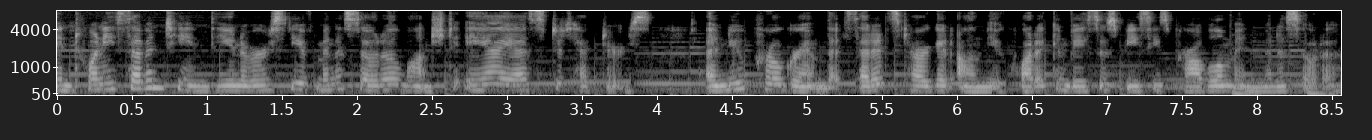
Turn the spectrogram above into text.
In 2017, the University of Minnesota launched AIS Detectors, a new program that set its target on the aquatic invasive species problem in Minnesota.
